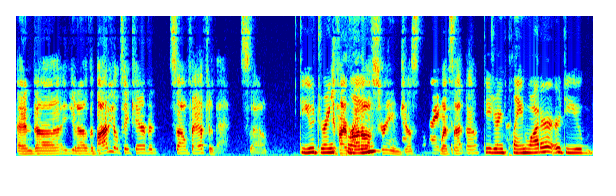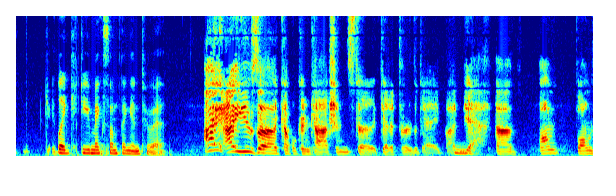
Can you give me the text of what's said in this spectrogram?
And, uh, you know, the body will take care of itself after that. So. Do you drink if I run off screen, just what's that now? Do you drink plain water or do you like do you mix something into it? I, I use a couple concoctions to get it through the day, but Mm. yeah, uh, long long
